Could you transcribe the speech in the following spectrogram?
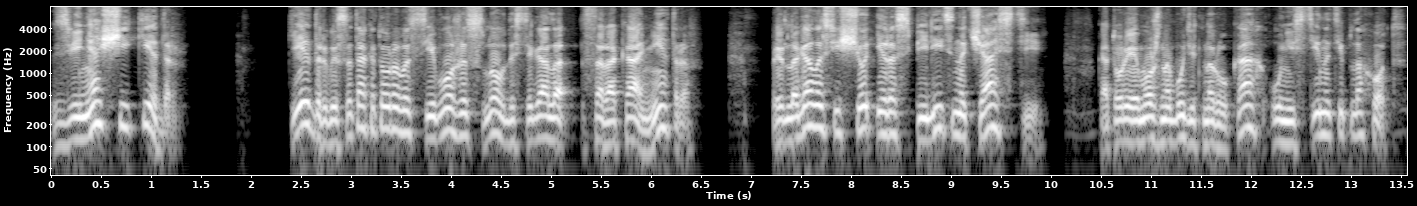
звенящий кедр. Кедр, высота которого с его же слов достигала сорока метров, предлагалось еще и распилить на части – которые можно будет на руках унести на теплоход.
